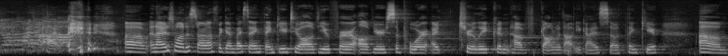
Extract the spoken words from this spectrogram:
Hi. um, and I just wanted to start off again by saying thank you to all of you for all of your support. I truly couldn't have gone without you guys, so thank you. Um,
